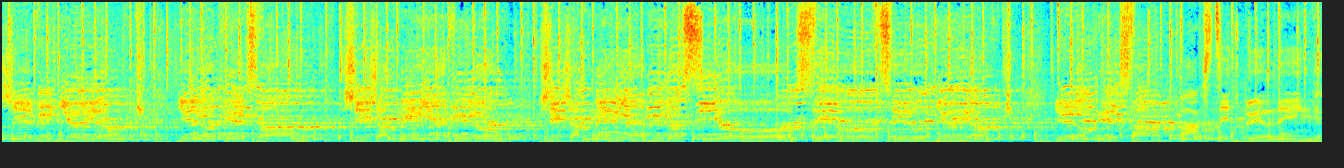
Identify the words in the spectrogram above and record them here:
J'ai vu New York, New York USA. J'ai jamais rien vu d'eau, j'ai jamais rien vu d'aussi haut. C'est haut, c'est haut, New York, New York USA. Empire State Building.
